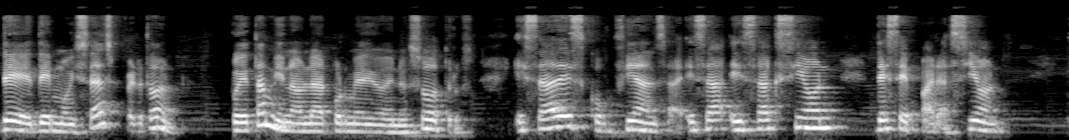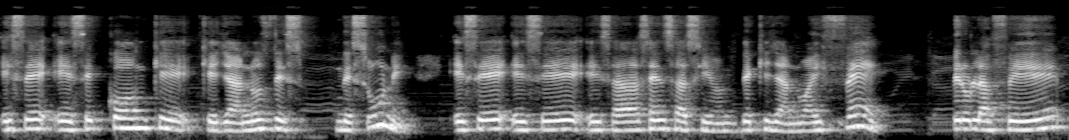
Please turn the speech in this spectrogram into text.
de, de, Moisés, perdón? Puede también hablar por medio de nosotros. Esa desconfianza, esa, esa acción de separación, ese, ese con que, que ya nos desune, ese, ese, esa sensación de que ya no hay fe, pero la fe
